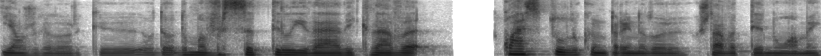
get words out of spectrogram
e é um jogador que, de uma versatilidade e que dava quase tudo que um treinador gostava de ter num homem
